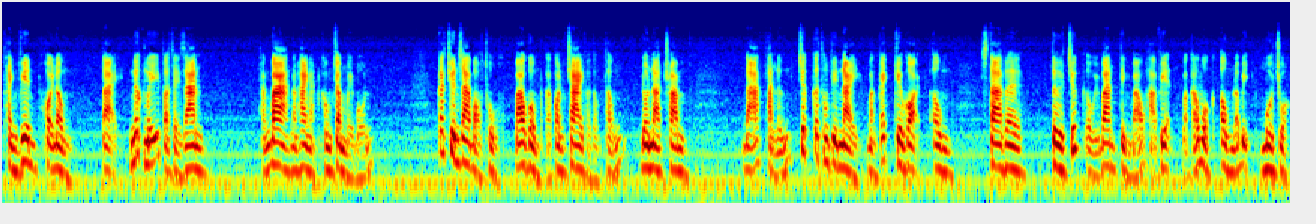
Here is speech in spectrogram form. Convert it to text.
thành viên hội đồng tại nước Mỹ vào thời gian tháng 3 năm 2014. Các chuyên gia bảo thủ bao gồm cả con trai của Tổng thống Donald Trump đã phản ứng trước các thông tin này bằng cách kêu gọi ông Stave từ chức ở Ủy ban tình báo Hạ viện và cáo buộc ông đã bị mua chuộc.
